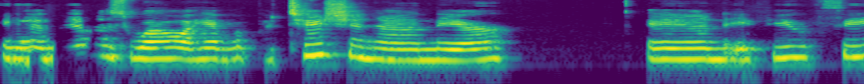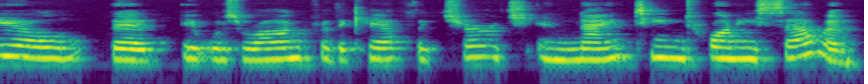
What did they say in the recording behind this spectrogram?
And then as well, I have a petition on there. And if you feel that it was wrong for the Catholic Church in 1927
